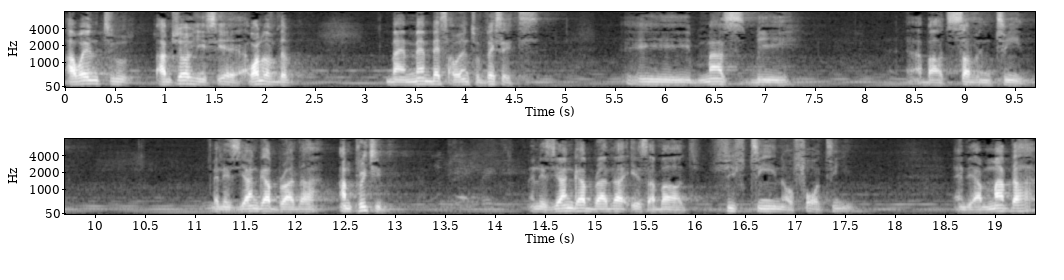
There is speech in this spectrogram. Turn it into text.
I went to, I'm sure he's here, one of the my members I went to visit. He must be about 17. And his younger brother, I'm preaching. And his younger brother is about 15 or 14. And their mother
